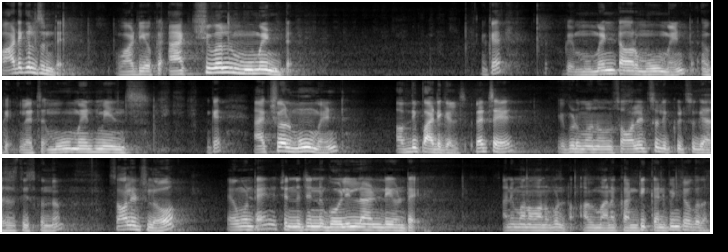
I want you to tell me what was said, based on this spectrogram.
పార్టికల్స్ ఉంటాయి. వాటి యొక్క actual moment okay okay moment or moment okay let's moment means okay actual moment of the particles let's ఇప్పుడు మనం సాలిడ్స్ లిక్విడ్స్ గ్యాసెస్ తీసుకుందాం. సాలిడ్స్లో ఏముంటాయి? చిన్న చిన్న గోళీలు లాంటివి ఉంటాయి అని మనం అనుకుంటాం. అవి మన కంటికి కనిపించవు కదా.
